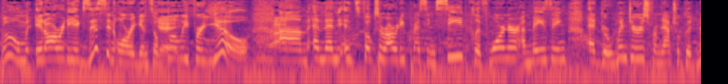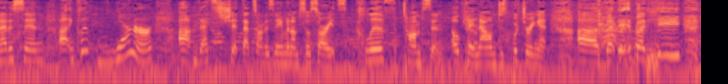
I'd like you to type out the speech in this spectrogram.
boom, it already exists in Oregon. So, Yay. bully for you. right. Um, and then it's, folks are already pressing seed. Cliff Warner, amazing. Edgar Winters from Natural Good Medicine. Uh, and Cliff Warner, um, that's shit, that's not his name, and I'm so sorry. It's Cliff Thompson. Okay, Yeah. now I'm just butchering it. Uh, but but he,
